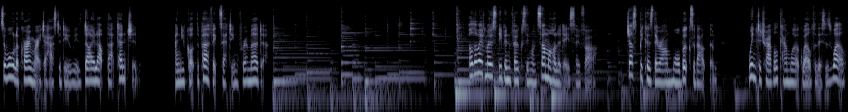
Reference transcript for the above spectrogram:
So, all a crime writer has to do is dial up that tension, and you've got the perfect setting for a murder. Although I've mostly been focusing on summer holidays so far, just because there are more books about them, Winter travel can work well for this as well.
